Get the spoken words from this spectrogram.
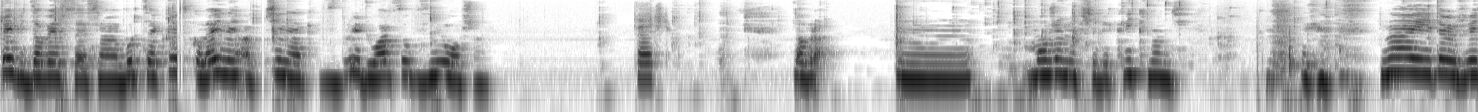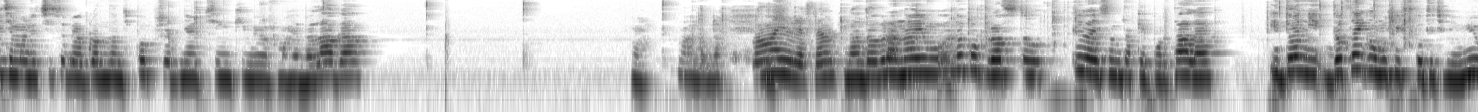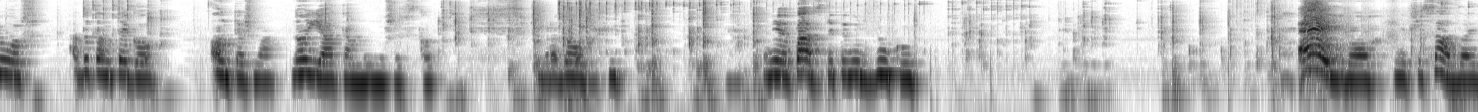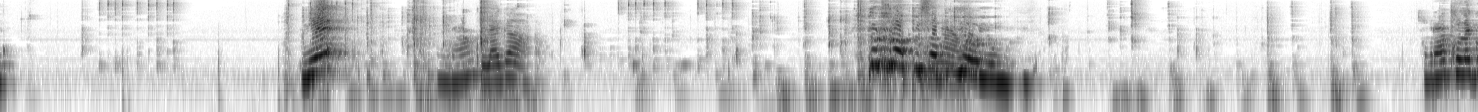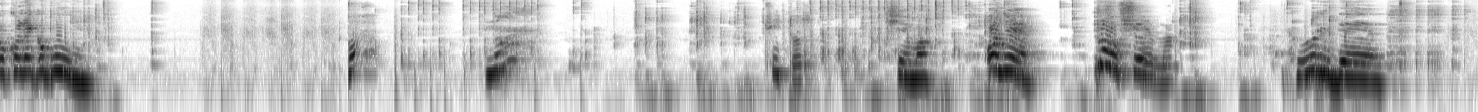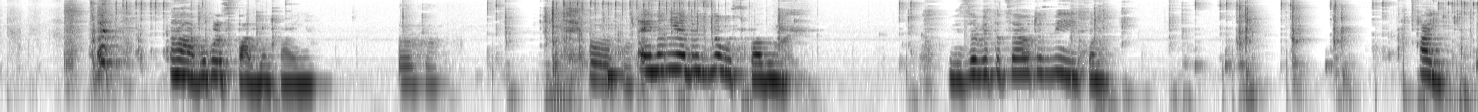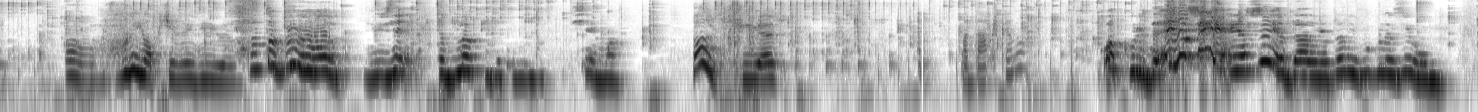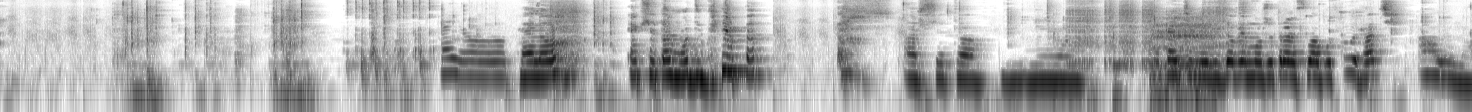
Cześć widzowie, z tej strony Burcek. To jest kolejny odcinek z Bridge Warsów z Miłoszem. Cześć. Dobra. Mm, możemy w siebie kliknąć. No i to już wiecie, możecie sobie oglądać poprzednie odcinki. Miłosz ma chyba laga. No, no dobra. No już jestem. No dobra, no i no po prostu tutaj są takie portale i do, nie, do tego musi wskoczyć mi miłość, a do tamtego on też ma. No i ja tam muszę wskoczyć. Dobra, go. Nie, patrzcie, ten już w duchu. Ej, no, nie przesadzaj. Nie! Dobra. Kolega. Rapy zabijają! Dobra, kolego, kolego, boom! No, Cheetos. siema. O nie! Proszę! Siema. Kurde! E! A, w ogóle spadłem fajnie. Aha. Aha. Ej, no nie, bym znowu spadł. Widzowie to cały czas widzą. Aj, O, jak cię wybiłem. co to było? Gdzie te bloki do tego siema. Co ci jest? Padaczkę ma? O kurde, ej, ja żyję, ja żyję dalej, ja dalej w ogóle żyłem. Hejo. Hello, jak się tam odbiłem. Aż się to... No. Czekajcie mnie widzowie, może trochę słabo słychać, ale no.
